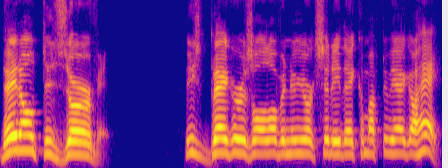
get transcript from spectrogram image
They don't deserve it. These beggars all over New York City, they come up to me, I go, hey,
